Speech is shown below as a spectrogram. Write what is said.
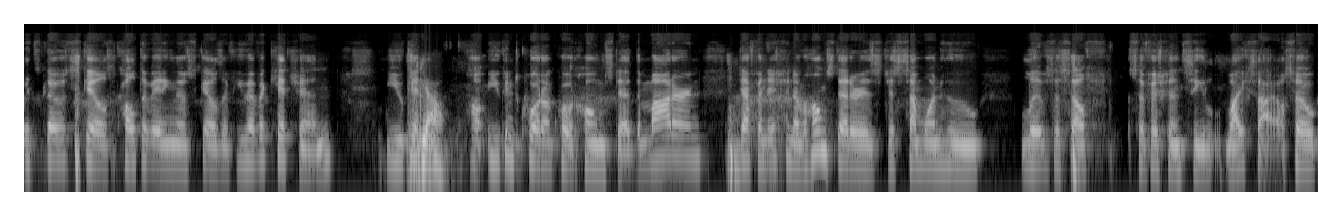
it's those skills, cultivating those skills. If you have a kitchen, you can yeah. you can quote unquote homestead. The modern definition of a homesteader is just someone who lives a self sufficiency lifestyle. So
